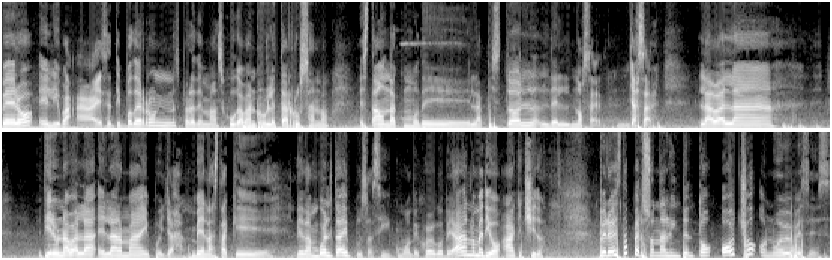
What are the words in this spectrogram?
Pero él iba a ese tipo de reuniones, pero además jugaban ruleta rusa, ¿no? Esta onda como de la pistola, del, no sé, ya saben. La bala, tiene una bala, el arma y pues ya, ven hasta que le dan vuelta y pues así como de juego de, ah, no me dio, ah, qué chido. Pero esta persona lo intentó ocho o nueve veces,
